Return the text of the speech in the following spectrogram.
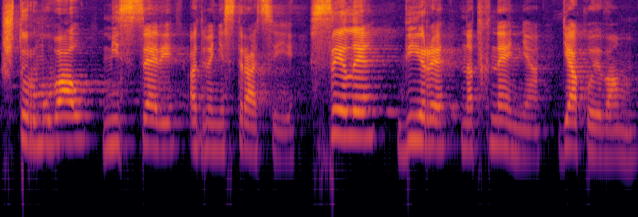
штурмував місцеві адміністрації. Сили, віри, натхнення. Дякую вам.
